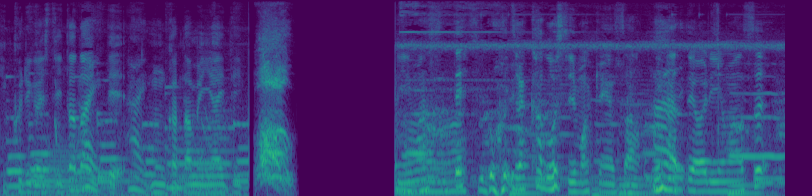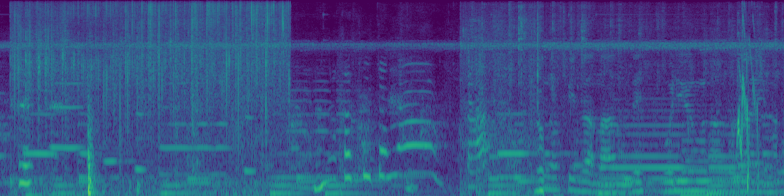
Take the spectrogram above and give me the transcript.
ひっくり返していただいて、はい。はい。もう片面焼いていありましてすごい。こちら鹿児島県産にはいなっております、お腹すいたな。このピザなんでボリュームがございます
